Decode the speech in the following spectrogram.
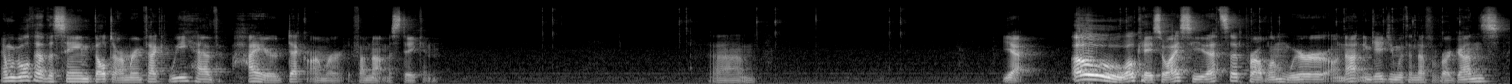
And we both have the same belt armor. In fact, we have higher deck armor, if I'm not mistaken. Um, yeah. Oh, okay, so I see. That's a problem. We're not engaging with enough of our guns.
